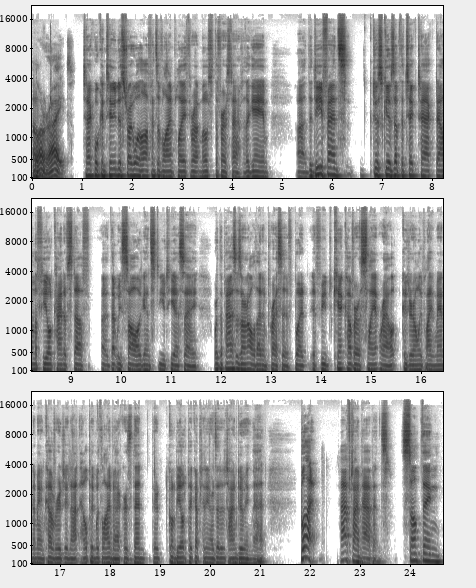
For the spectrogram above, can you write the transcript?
Oh, All right. Tech will continue to struggle with offensive line play throughout most of the first half of the game. Uh, the defense just gives up the tic tac down the field kind of stuff uh, that we saw against UTSA, where the passes aren't all that impressive. But if you can't cover a slant route because you're only playing man to man coverage and not helping with linebackers, then they're going to be able to pick up 10 yards at a time doing that. But halftime happens. Something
